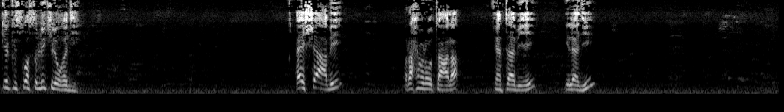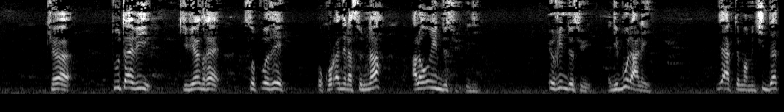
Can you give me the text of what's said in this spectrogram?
quel que soit celui qui l'aurait dit Al-Sha'bi rahimahullah ta'ala fait un tabi'i il a dit que tout avis qui viendrait s'opposer au Coran et la Sunna, alors urine dessus, il dit. Urine dessus. Il dit boule alayhi. Directement, min shiddat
